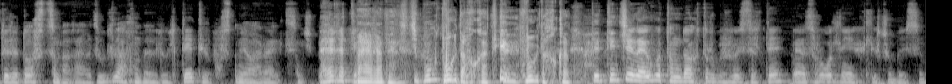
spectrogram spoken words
бүгдээрээ дууссан байгаа. Зөвлөгөө авах хүн байвал үлдээ тэр бусны яваараа гэсэн чинь байгаад байна. Байгаад байна. Чи бүгд бүгд авах гээд бүгд авах гээд. Тэгээд тэнцэн айгүй том доктор профессор те сургуулийн эрхлэгч хүн байсан.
